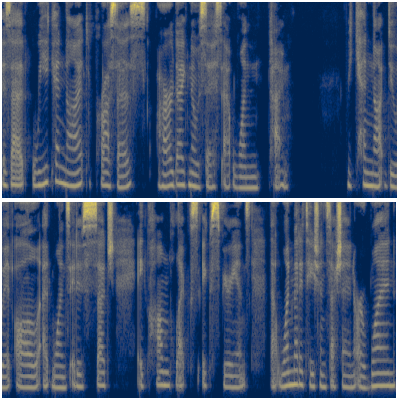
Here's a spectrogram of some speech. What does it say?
is that we cannot process our diagnosis at one time. We cannot do it all at once. It is such a complex experience that one meditation session or one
